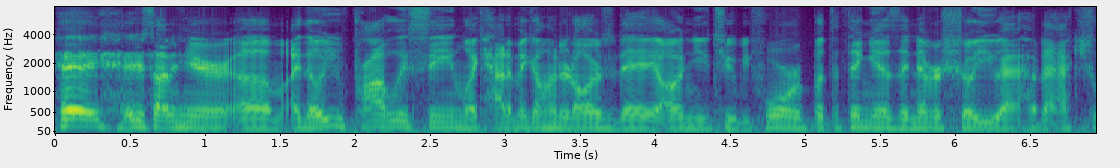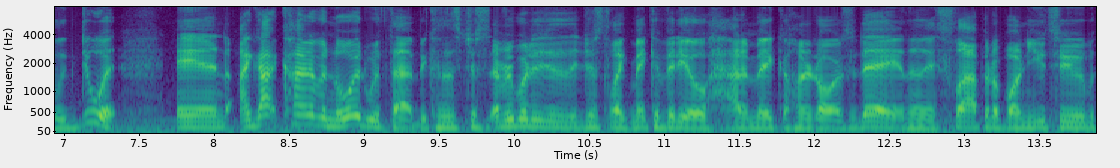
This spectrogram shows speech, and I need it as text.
Hey, AJ Simon here. Um, I know you've probably seen like how to make $100 a day on YouTube before, but the thing is they never show you how to actually do it. And I got kind of annoyed with that because it's just everybody they just like make a video how to make $100 a day and then they slap it up on YouTube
